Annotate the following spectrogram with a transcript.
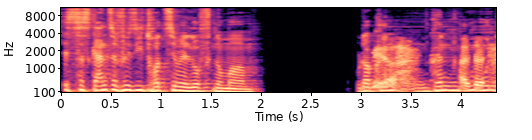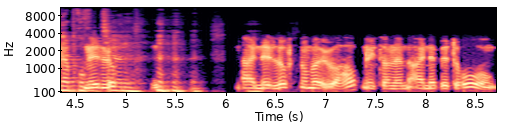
ist das Ganze für Sie trotzdem eine Luftnummer? Oder können, ja, könnten also Kommunen also da profitieren? Eine, Luft, eine Luftnummer überhaupt nicht, sondern eine Bedrohung,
